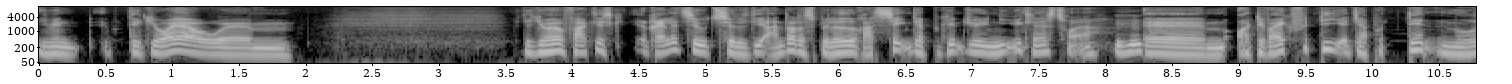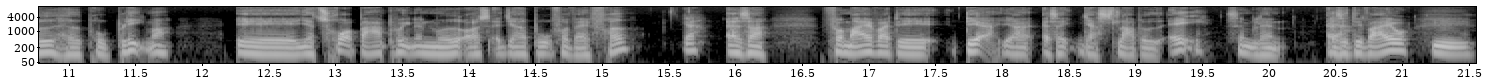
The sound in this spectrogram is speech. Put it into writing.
Jamen, det gjorde jeg jo... Øh... Det gjorde jeg jo faktisk relativt til de andre, der spillede ret sent. Jeg begyndte jo i 9. klasse, tror jeg. Mm-hmm. Øhm, og det var ikke fordi, at jeg på den måde havde problemer. Øh, jeg tror bare på en eller anden måde også, at jeg havde brug for at være i fred. Ja. Altså, for mig var det der, jeg, altså, jeg slappede af, simpelthen. Altså, ja. det var jo... Mm.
